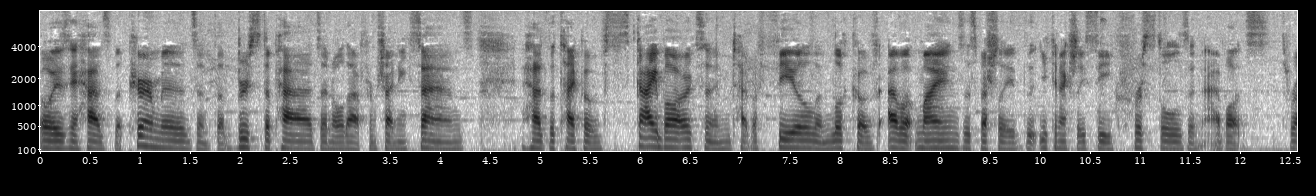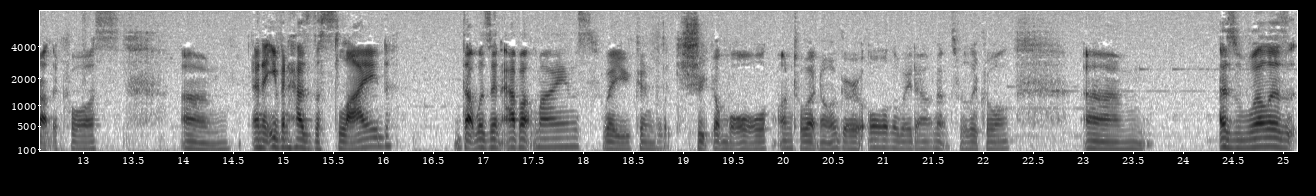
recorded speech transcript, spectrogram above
always has the pyramids and the booster pads and all that from Shining Sands. It has the type of skybox and type of feel and look of Abbot mines, especially that you can actually see crystals and Abbots throughout the course. Um, and it even has the slide that was in Abbot Mines, where you can like shoot your ball onto it and it'll go all the way down. That's really cool. Um, as well as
